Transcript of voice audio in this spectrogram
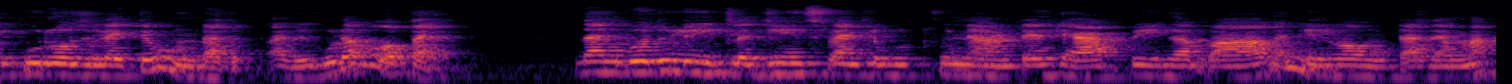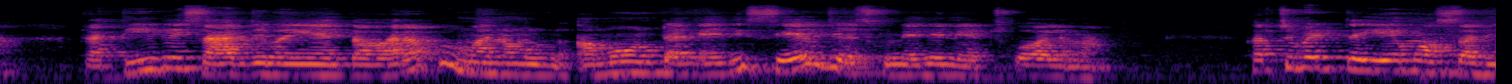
ఎక్కువ రోజులైతే ఉండదు. అవి కూడా పోతాయి. దాని బదులు ఇట్లా జీన్స్ ప్యాంట్లు కుట్టుకున్నామంటే హ్యాపీగా బాగా నిల్వ ఉంటుందమ్మా. ప్రతిదీ సాధ్యమయ్యేంత వరకు మనం అమౌంట్ అనేది సేవ్ చేసుకునేదే నేర్చుకోవాలి మనం. ఖర్చు పెడితే ఏమొస్తుంది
